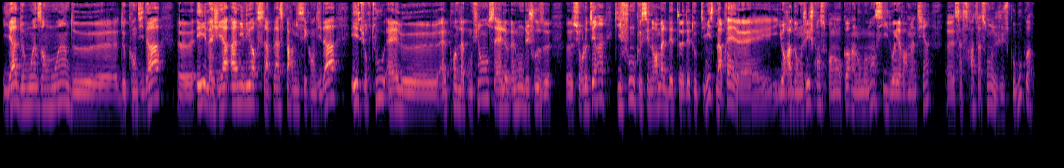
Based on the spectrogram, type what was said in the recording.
il y a de moins en moins de, de candidats. Euh, et la GIA améliore sa place parmi ses candidats et surtout elle euh, elle prend de la confiance, elle, elle montre des choses euh, sur le terrain qui font que c'est normal d'être d'être optimiste. Mais après il y aura danger, je pense, pendant encore un long moment s'il doit y avoir maintien, ça sera de toute façon jusqu'au bout quoi.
